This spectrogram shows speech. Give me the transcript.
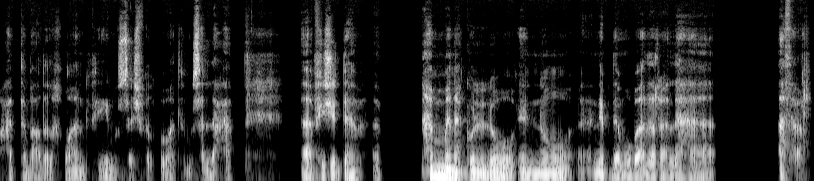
وحتى بعض الأخوان في مستشفى القوات المسلحة آه، في جدة. همنا كله أنه نبدأ مبادرة لها أثر.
